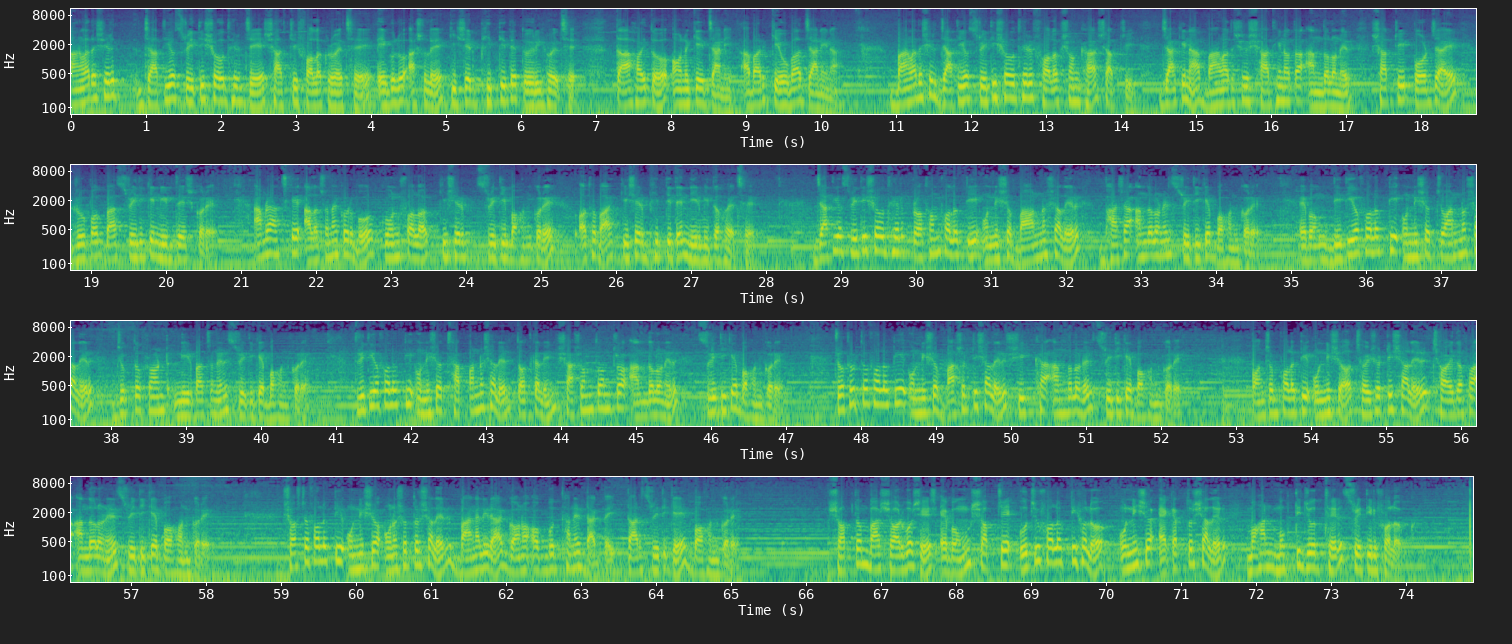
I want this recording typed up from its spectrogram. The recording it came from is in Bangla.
বাংলাদেশের জাতীয় স্মৃতিসৌধের যে সাতটি ফলক রয়েছে, এগুলো আসলে কিসের ভিত্তিতে তৈরি হয়েছে, তা হয়তো অনেকেই জানি, আবার কেউ বা জানে না। বাংলাদেশের জাতীয় স্মৃতিসৌধের ফলক সংখ্যা সাতটি, যা কিনা বাংলাদেশের স্বাধীনতা আন্দোলনের সাতটি পর্যায়ে রূপক বা স্মৃতিকে নির্দেশ করে। আমরা আজকে আলোচনা করব কোন ফলক কিসের স্মৃতি বহন করে অথবা কিসের ভিত্তিতে নির্মিত হয়েছে। জাতীয় স্মৃতিসৌধের প্রথম ফলকটি উনিশশো সালের ভাষা আন্দোলনের স্মৃতিকে বহন করে এবং দ্বিতীয় ফলকটি উনিশশো চুয়ান্ন সালের যুক্তফ্রন্ট নির্বাচনের স্মৃতিকে বহন করে। তৃতীয় ফলকটি উনিশশো ছাপ্পান্ন সালের তৎকালীন শাসনতন্ত্র আন্দোলনের স্মৃতিকে বহন করে। চতুর্থ ফলকটি উনিশশো বাষট্টি সালের শিক্ষা আন্দোলনের স্মৃতিকে বহন করে। পঞ্চম ফলকটি উনিশশো সালের ছয় দফা আন্দোলনের স্মৃতিকে বহন করে। ষষ্ঠ ফলকটি উনিশশো উনসত্তর সালের বাঙালিরা গণ অভ্যুত্থানের ডাক দেয়, তার স্মৃতিকে বহন করে। সপ্তম বা সর্বশেষ এবং সবচেয়ে উঁচু ফলকটি হল উনিশশো একাত্তর সালের মহান মুক্তিযুদ্ধের স্মৃতির ফলক।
